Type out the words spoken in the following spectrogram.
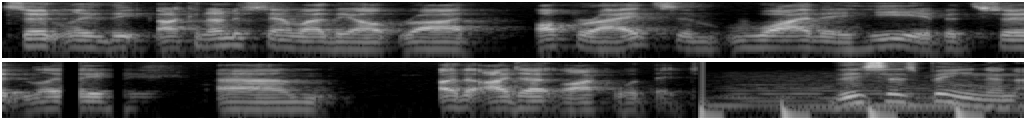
certainly the I can understand why the alt right operates and why they're here, but certainly um, I, I don't like what they do. This has been an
